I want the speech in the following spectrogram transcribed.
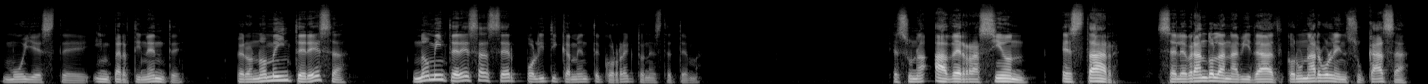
muy este, impertinente, pero no me interesa, no me interesa ser políticamente correcto en este tema. Es una aberración estar celebrando la Navidad con un árbol en su casa,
